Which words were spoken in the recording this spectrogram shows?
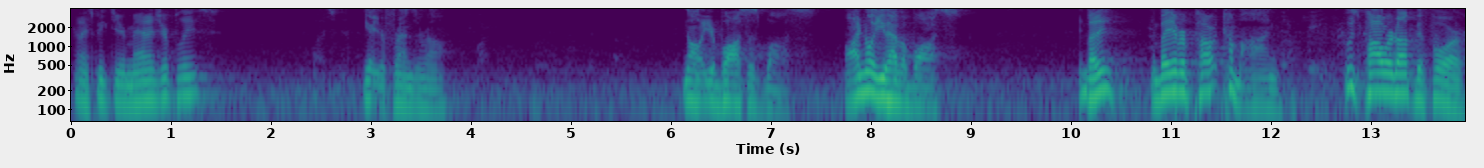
Can I speak to your manager, please? You got your friends around. No, your boss's boss. Oh, I know you have a boss. Anybody? Anybody ever power? Come on. Who's powered up before?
